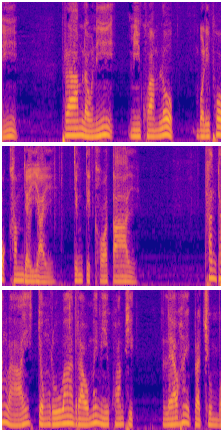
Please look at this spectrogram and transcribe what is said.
นี้ พราหมณ์เหล่านี้มีความโลภบริโภคคำใหญ่ ๆ จึงติดคอตาย ท่านทั้งหลายจงรู้ว่าเราไม่มีความผิด แล้วให้ประชุมบ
